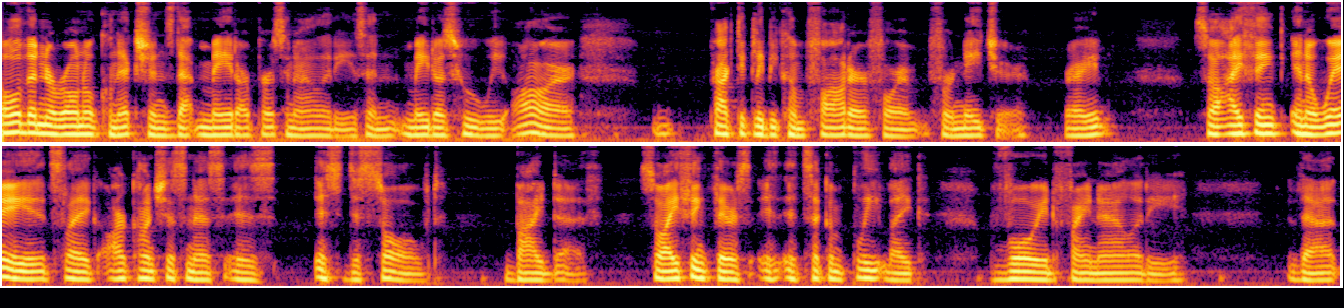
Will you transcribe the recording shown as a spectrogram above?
All the neuronal connections that made our personalities and made us who we are practically become fodder for for nature, right? So I think in a way it's like our consciousness is is dissolved by death. So I think there's it's a complete like void finality that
